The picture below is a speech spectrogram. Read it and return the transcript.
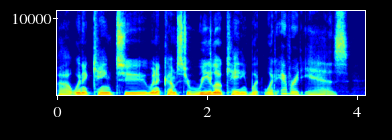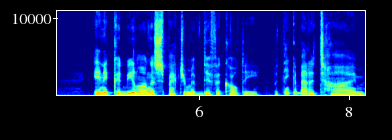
uh, when it came to when it comes to relocating. What, whatever it is, and it could be along a spectrum of difficulty. But think about a time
